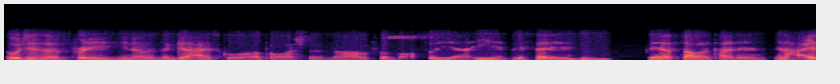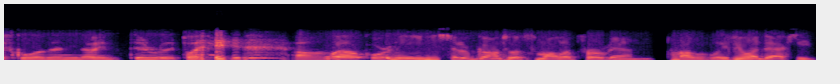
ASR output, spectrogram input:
which is a pretty, you know, the good high school up in Washington um, football. So yeah, he they said he, yeah, solid tight end in high school, and then you know he didn't really play. um, well, I mean, he should have gone to a smaller program probably if he wanted to actually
